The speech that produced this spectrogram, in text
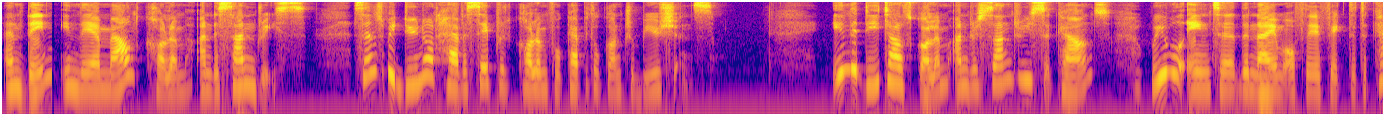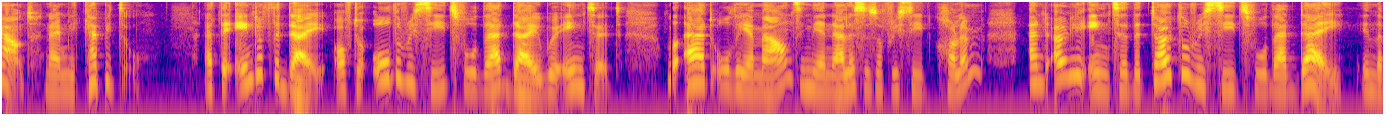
and then in the amount column under sundries, since we do not have a separate column for capital contributions. In the details column under sundries accounts, we will enter the name of the affected account, namely capital. At the end of the day, after all the receipts for that day were entered, we'll add all the amounts in the analysis of receipt column and only enter the total receipts for that day in the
